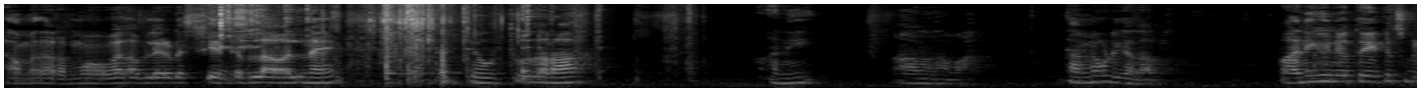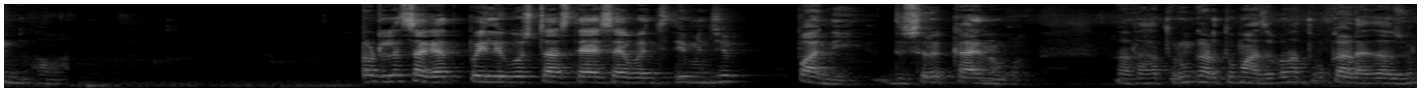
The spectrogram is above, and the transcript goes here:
थांबा जरा मोबाईल आपल्याकडे सेटअप लावायला नाही. तर ठेवतो जरा. आणि आला थांबा. थांबा कुठे गेला? पाणी घेऊन येतो एकच मिनिट थांबा. उठल्या सगळ्यात पहिली गोष्ट असते आई साहेबांची ती म्हणजे पाणी. दुसरं काय नको. आता हातरून काढतो माझं पण हातरून काढायचं अजून.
